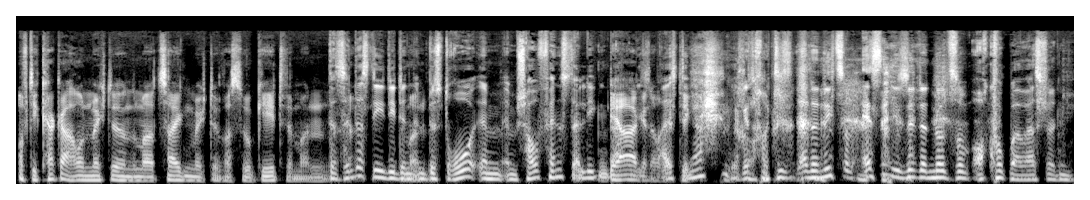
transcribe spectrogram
auf die Kacke hauen möchte und mal zeigen möchte, was so geht, wenn man. Das sind das die, die denn im Bistro im, im Schaufenster liegen? Ja, genau, Eisdinger? richtig. Ja, genau. Die sind also nicht zum Essen, die sind dann nur zum, oh, guck mal, was für ein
